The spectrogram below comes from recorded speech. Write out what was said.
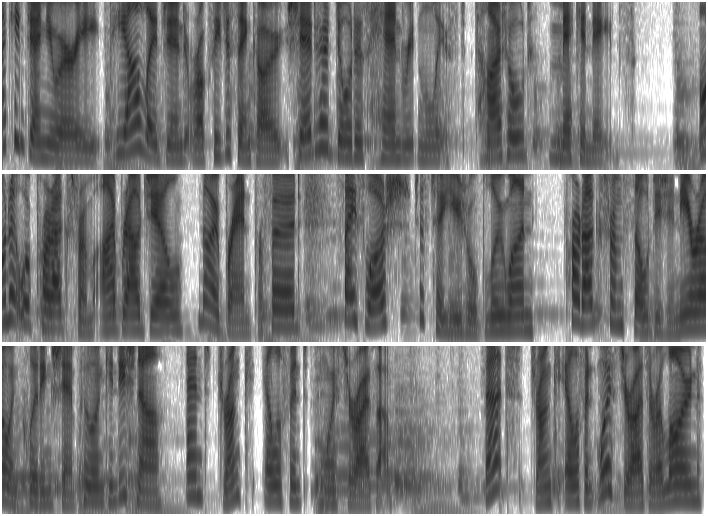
Back in January, PR legend Roxy Jacenko shared her daughter's handwritten list titled Mecca Needs. On it were products from eyebrow gel, no brand preferred, face wash, just her usual blue one, products from Sol de Janeiro, including shampoo and conditioner, and Drunk Elephant Moisturiser. That Drunk Elephant Moisturiser alone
